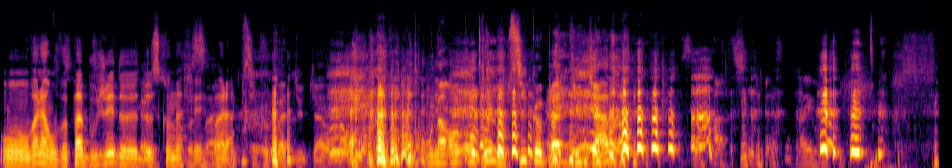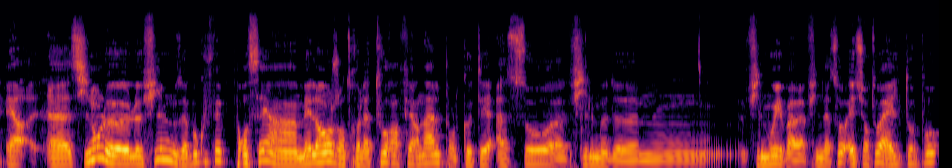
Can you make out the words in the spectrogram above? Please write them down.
on voilà, on veut pas bouger de, de ce qu'on a fait. ça, Voilà. Les psychopathes du cadre. On a, rencontré, on a rencontré les psychopathes du cadre. C'est parti, Et alors, euh, sinon, le, le film nous a beaucoup fait penser à un mélange entre la Tour infernale pour le côté assaut, euh, film de hum, film oui, voilà, film d'assaut, et surtout à El Topo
